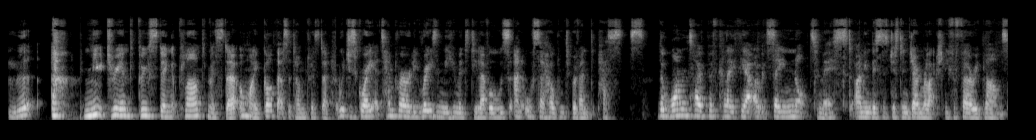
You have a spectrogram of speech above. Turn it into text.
nutrient boosting plant mister. Oh my god, that's a tongue twister, which is great at temporarily raising the humidity levels and also helping to prevent pests. The one type of calathea I would say not to miss, I mean this is just in general actually for furry plants,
